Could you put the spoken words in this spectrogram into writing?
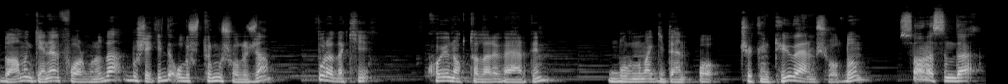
dudağımın genel formunu da bu şekilde oluşturmuş olacağım. Buradaki koyu noktaları verdim. Burnuma giden o çöküntüyü vermiş oldum. Sonrasında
